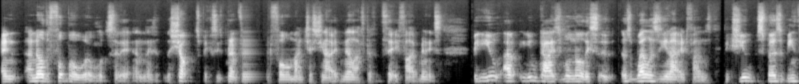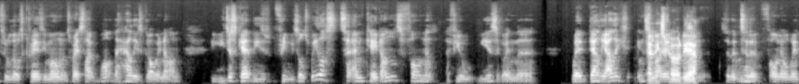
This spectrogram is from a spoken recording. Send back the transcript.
And I know the football world looks at it and they're, they're shocked because it's Brentford 4, Manchester United nil after 35 minutes. But you, uh, you guys will know this as well as the United fans because you Spurs have been through those crazy moments where it's like, what the hell is going on? You just get these free results. We lost to MK Dons four 0 a few years ago in the where Dele Alli inspired scored, yeah. to the to the four 0 win.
